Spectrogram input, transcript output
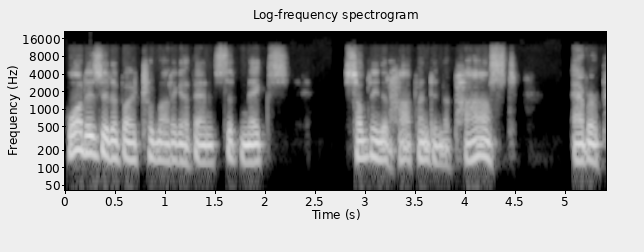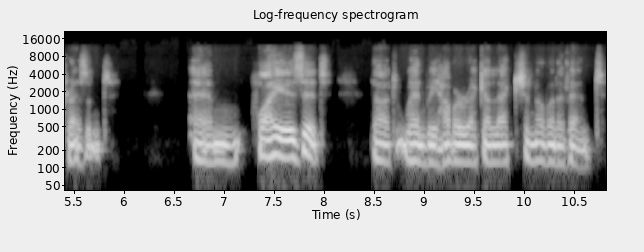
what is it about traumatic events that makes something that happened in the past ever present? Um, why is it that when we have a recollection of an event,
